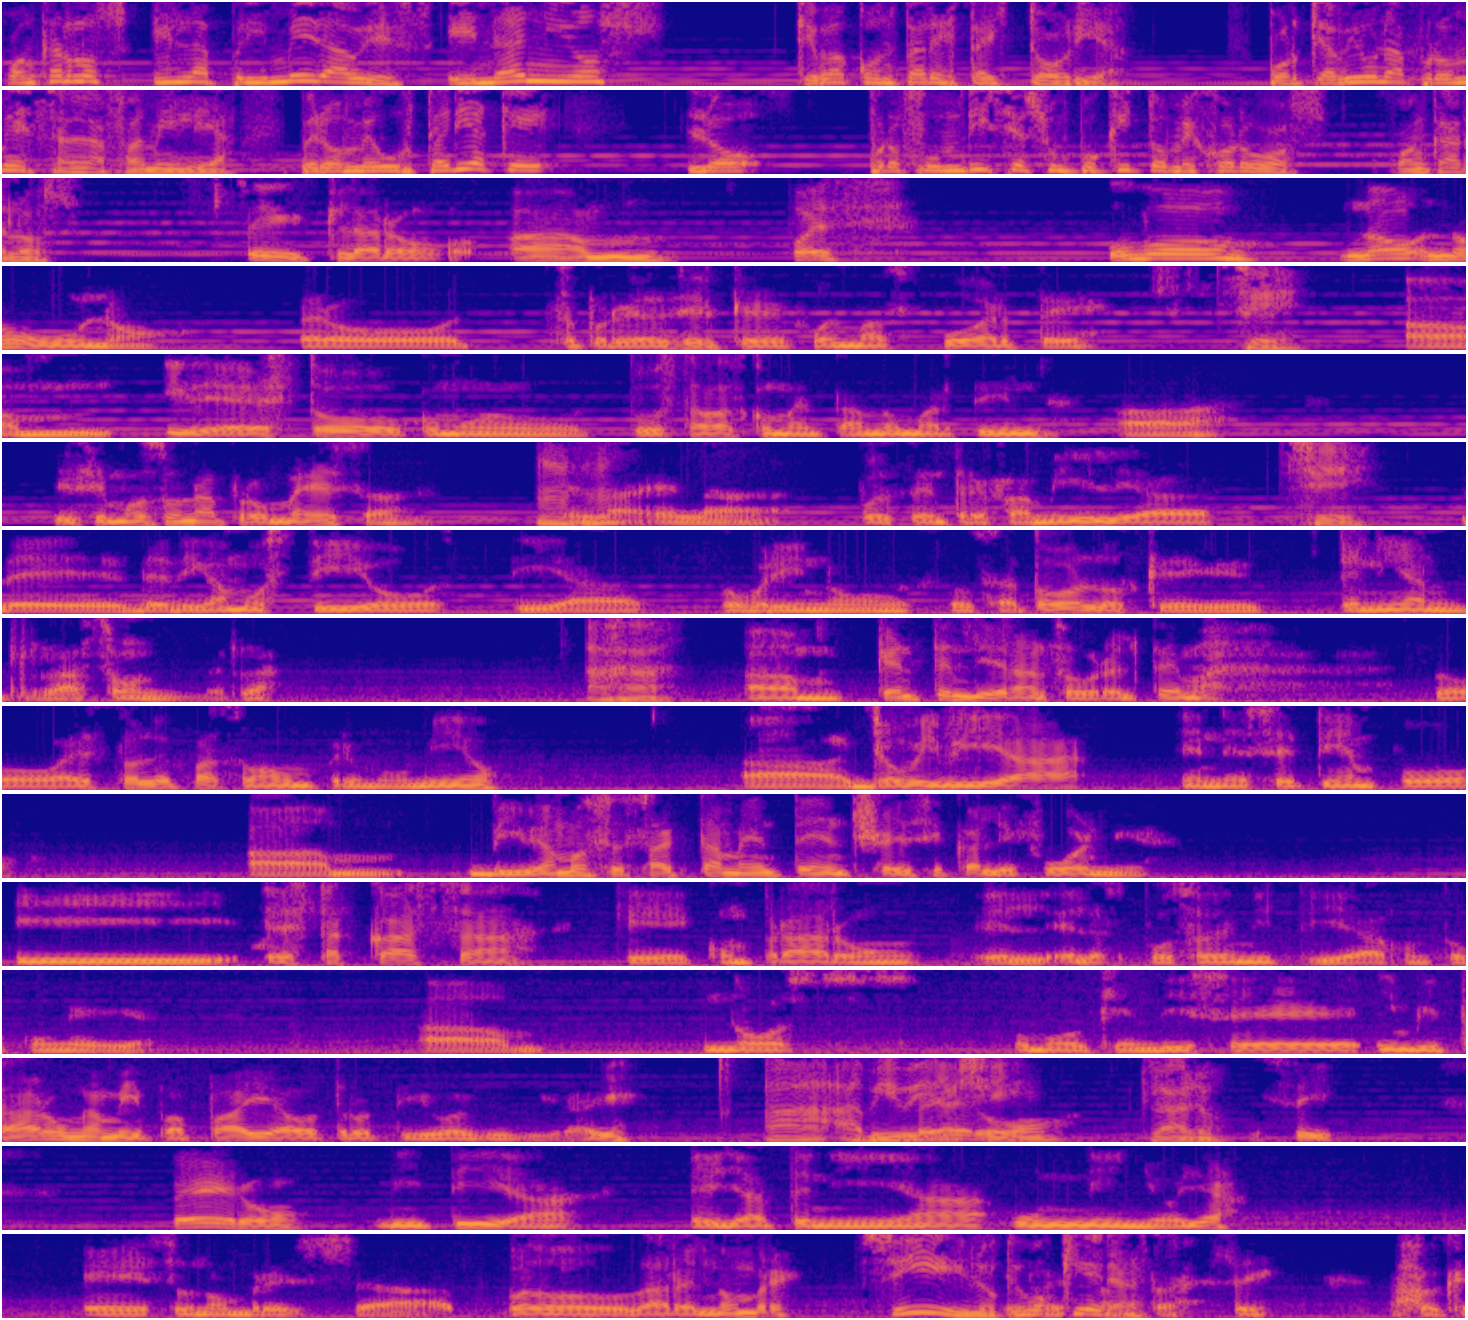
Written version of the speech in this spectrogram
Juan Carlos es la primera vez en años que va a contar esta historia, porque había una promesa en la familia, pero me gustaría que lo profundices un poquito mejor vos, Juan Carlos. Sí, claro. Pues hubo, no, no uno, pero se podría decir que fue el más fuerte. Sí. Y de esto, como tú estabas comentando, Martín, ah, hicimos una promesa en la, en la, pues entre familia, Sí. de, de digamos tíos, tías, sobrinos, o sea, todos los que tenían razón, ¿verdad? Ajá. um, que entendieran sobre el tema. So, esto le pasó a un primo mío. Ah, yo vivía en ese tiempo, um, vivíamos exactamente en Tracy, California. Y esta casa que compraron el, el esposo de mi tía junto con ella, am, nos, como quien dice, invitaron a mi papá y a otro tío a vivir ahí. Ah, a vivir Pero- allí. Claro. Sí, pero mi tía, ella tenía un niño ya. Eh, su nombre es, ah, ¿puedo dar el nombre? Sí, lo que vos quieras. tanta, Sí, ok.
